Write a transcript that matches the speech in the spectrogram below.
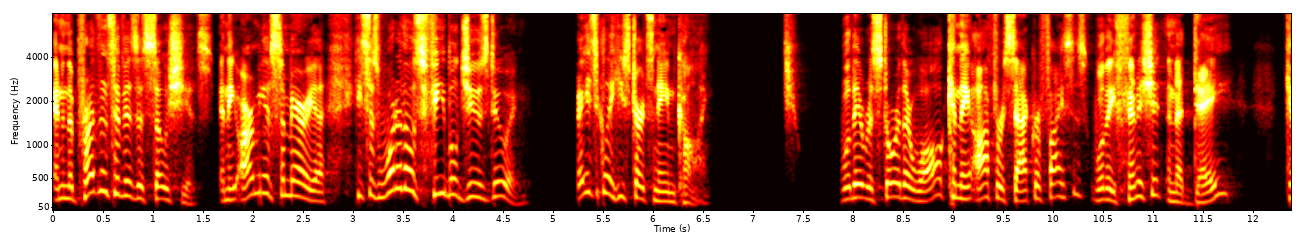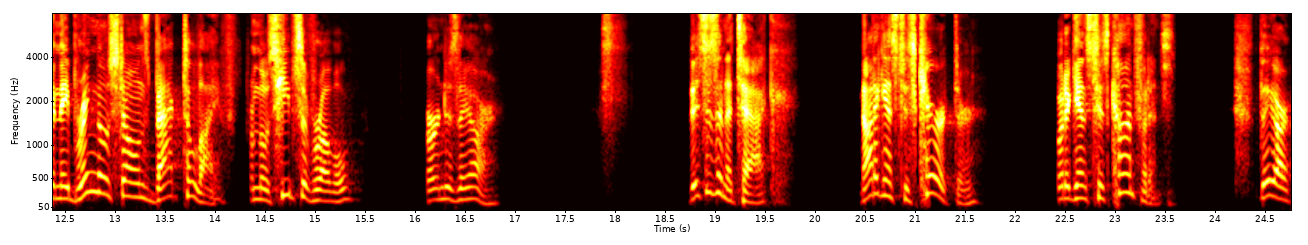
And in the presence of his associates and the army of Samaria, he says, What are those feeble Jews doing? Basically, he starts name calling. Will they restore their wall? Can they offer sacrifices? Will they finish it in a day? Can they bring those stones back to life from those heaps of rubble, burned as they are? This is an attack not against his character, but against his confidence. They are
